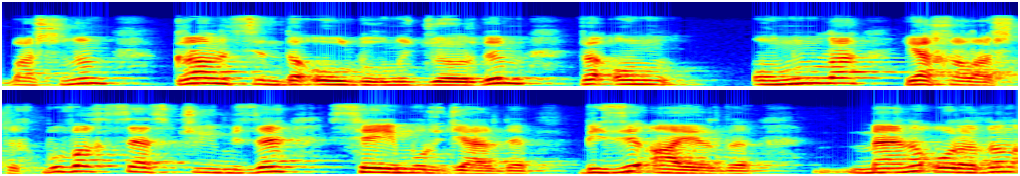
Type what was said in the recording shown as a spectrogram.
başının qan içində olduğunu gördüm və onun Onunla yaxalaşdıq. Bu vaxt səs-küyümüzə Seymur gəldi. Bizi ayırdı. Məni oradan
